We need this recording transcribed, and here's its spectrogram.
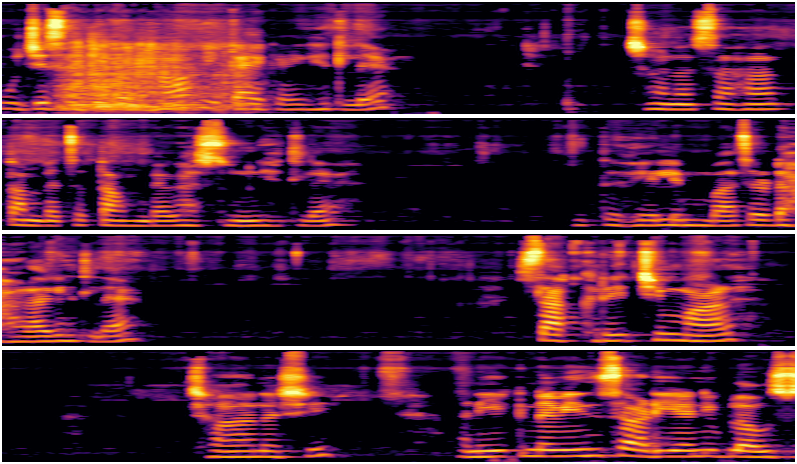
पूजेसाठी बघा मी काय काय घेतलं आहे छान असा हा तांब्याचा तांब्या घासून घेतला आहे इथं हे लिंबाचा ढाळा घेतला आहे साखरेची माळ छान अशी. आणि एक नवीन साडी आणि ब्लाऊज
